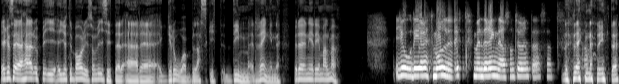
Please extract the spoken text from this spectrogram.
Jag kan säga här uppe i Göteborg som vi sitter är det gråblaskigt dimregn. Hur är det nere i Malmö? Jo, det är rätt molnigt, men det regnar som tur inte. Så att, Det regnar inte.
